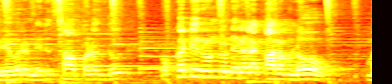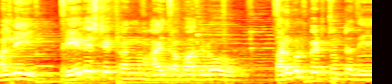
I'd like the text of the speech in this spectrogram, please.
మీరు ఎవరు నిరుత్సాహపడద్దు. ఒకటి రెండు నెలల కాలంలో మళ్ళీ రియల్ ఎస్టేట్ రంగం హైదరాబాద్లో పరుగులు పెడుతుంటుంది.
